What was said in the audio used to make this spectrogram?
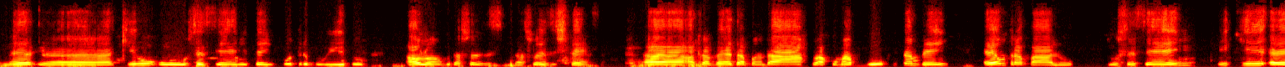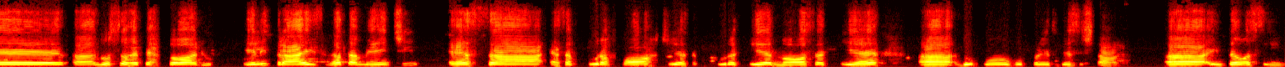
né, que o, o CCN tem contribuído ao longo da sua, da sua existência. Através da banda Afro Akumabu, que também é um trabalho do CCN e que é, no seu repertório ele traz exatamente essa essa cultura forte, essa cultura que é nossa, que é do povo preto desse estado. então, assim,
